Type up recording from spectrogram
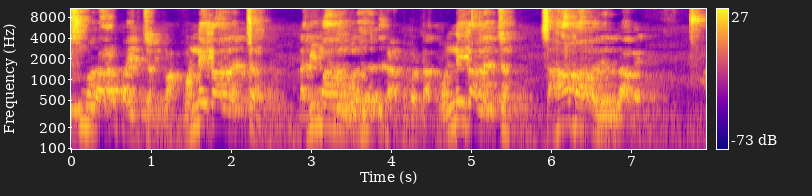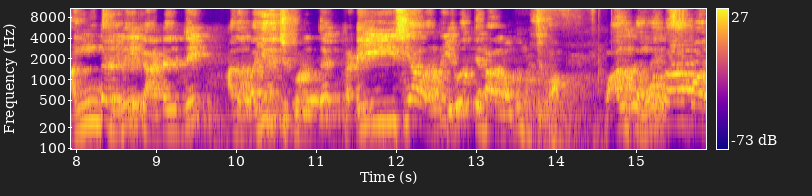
இஸ்முதாக பயிற்சி அளிப்பாங்க. ஒன்னே கால் லட்சம் நபிமார்கள் உலகத்துக்கு அனுப்பப்பட்டாங்க. ஒன்னே கால் லட்சம் சகாபாக்கள் இருந்தாங்க. அந்த நிலைக்கு அடைஞ்சு அதை பயிற்சி கொடுத்து கடைசியா வந்து இருபத்தி நாலு வந்து முடிச்சிருவாங்க. வாழ்க்கை மூத்தா போற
